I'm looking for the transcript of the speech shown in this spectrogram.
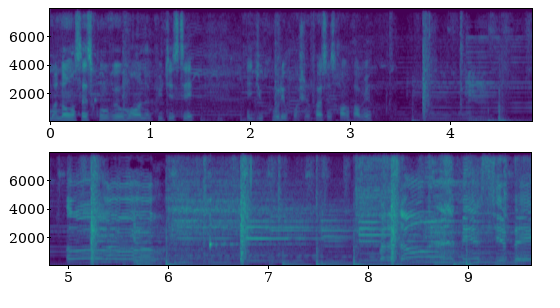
Maintenant on sait ce qu'on veut, au moins on a pu tester. Et du coup les prochaines fois ce sera encore mieux. Oh, but I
